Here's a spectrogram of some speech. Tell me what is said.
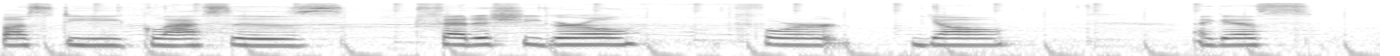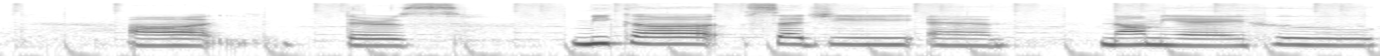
busty, glasses, fetishy girl for y'all, I guess. Uh, there's Mika, Seiji, and Namie who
